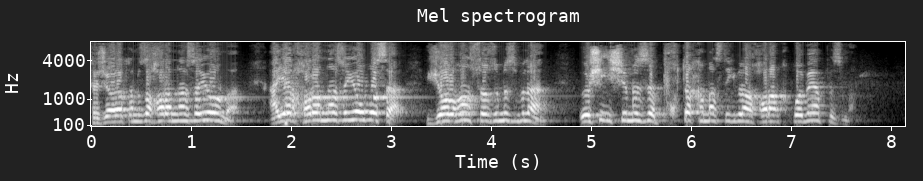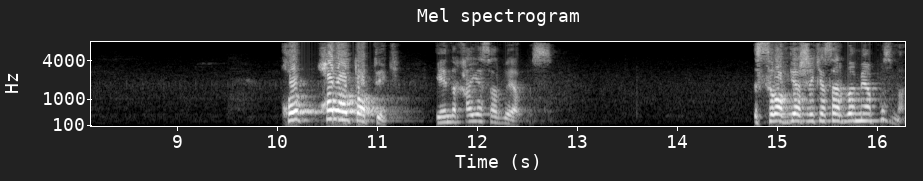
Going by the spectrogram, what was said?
Tijoratimizda harom narsa yo'qmi? Agar harom narsa yo'q bo'lsa, yolg'on so'zimiz bilan o'sha ishimizni puxta qilmaslik bilan harom qilib qo'ymayapmizmi? Xo'p, halol topdik. Endi qayerga sarflayapmiz? Isrofgarchilikka sarflamayapmizmi?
